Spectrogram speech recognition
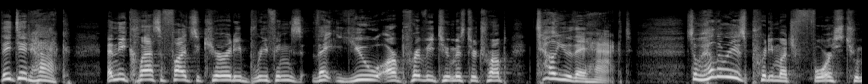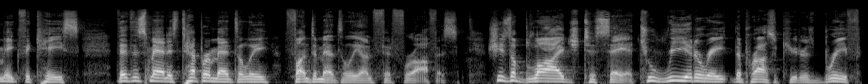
they did hack. And the classified security briefings that you are privy to, Mr. Trump, tell you they hacked. So Hillary is pretty much forced to make the case that this man is temperamentally, fundamentally unfit for office. She's obliged to say it, to reiterate the prosecutor's brief.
